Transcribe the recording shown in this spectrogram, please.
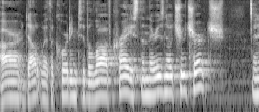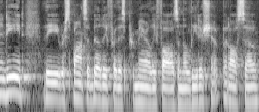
are dealt with according to the law of Christ, then there is no true church. And indeed, the responsibility for this primarily falls on the leadership, but also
